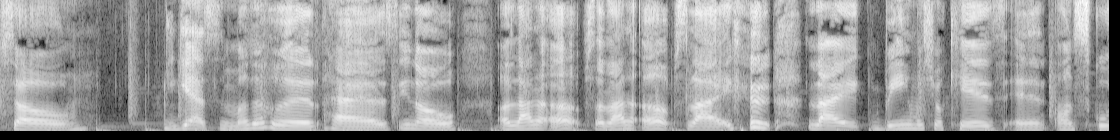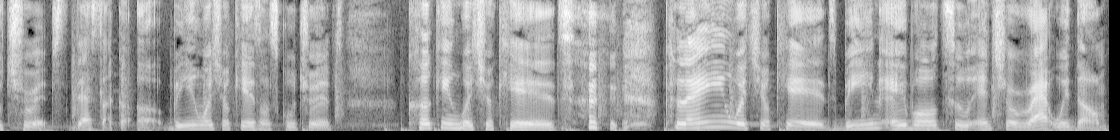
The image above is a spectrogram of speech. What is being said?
So, yes, motherhood has, you know, a lot of ups, a lot of ups like like being with your kids and on school trips. That's like a up. Being with your kids on school trips cooking with your kids, playing with your kids, being able to interact with them,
